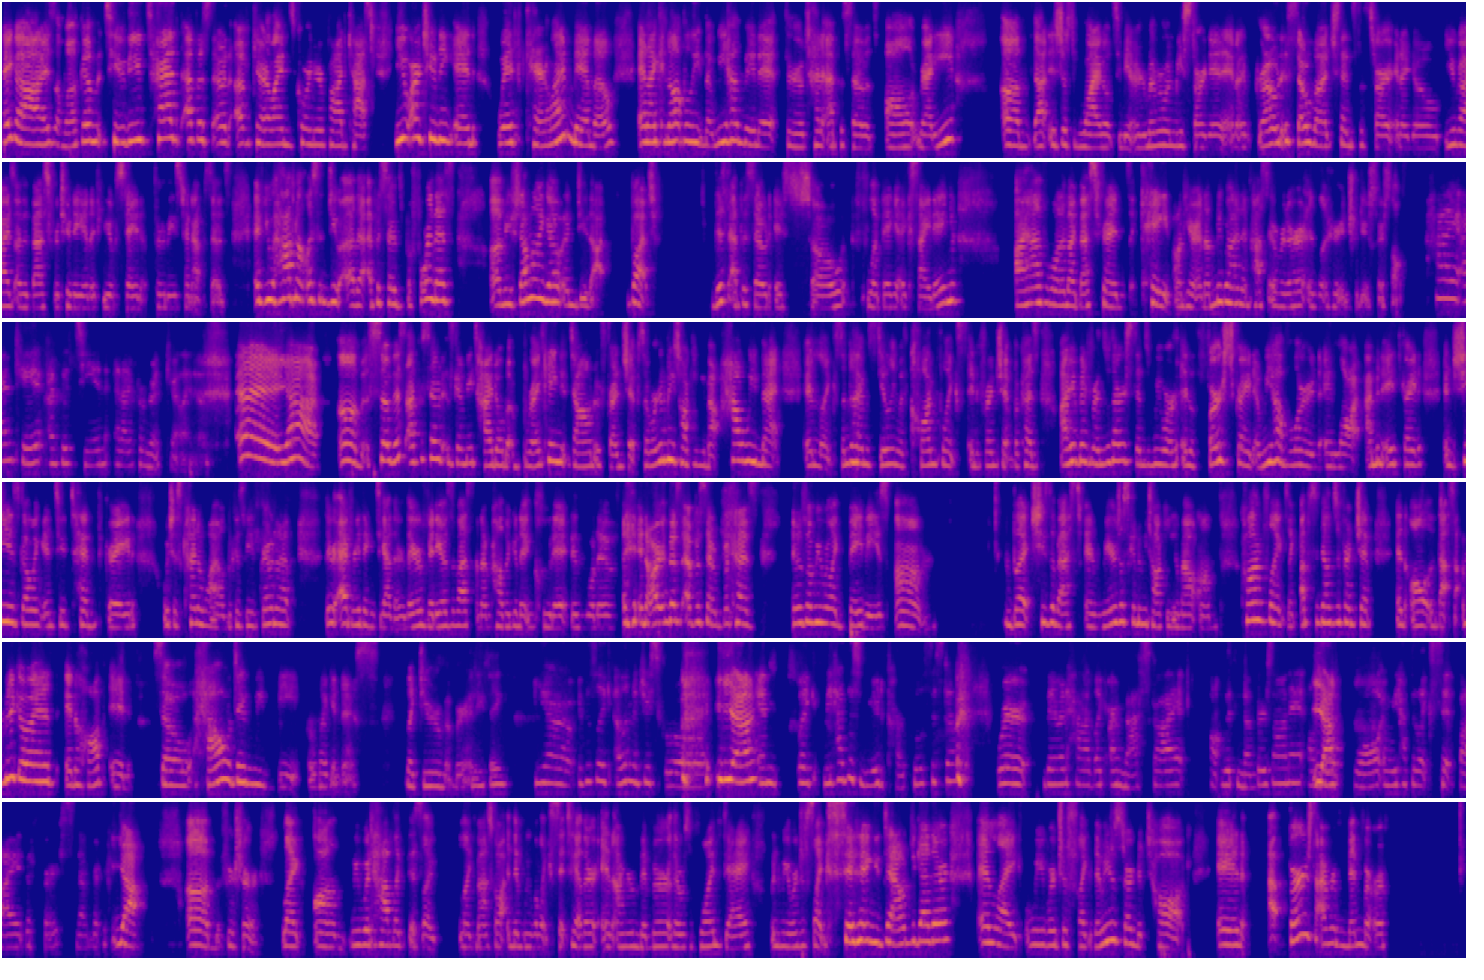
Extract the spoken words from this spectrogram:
Hey guys, welcome to the 10th episode of Caroline's Corner podcast. You are tuning in with Caroline Mamo, and I cannot believe that we have made it through 10 episodes already. Um, that is just wild to me. I remember when we started, and I've grown so much since the start. And I know you guys are the best for tuning in if you have stayed through these 10 episodes. If you have not listened to other episodes before this, um, you should definitely go and do that. But this episode is so flipping exciting. I have one of my best friends, Kate, on here, and I'm gonna go ahead and pass it over to her and let her introduce herself. Hi, I'm Kate. I'm 15 and I'm from North Carolina. Hey, yeah. Um, so this episode is gonna be titled Breaking Down Friendship. So we're gonna be talking about how we met and like sometimes dealing with conflicts in friendship because I have been friends with her since we were in first grade and we have learned a lot. I'm in eighth grade and she is going into 10th grade, which is kind of wild because we've grown up through everything together. There are videos of us, and I'm probably gonna include it in one of in our this episode because it was when we were like babies. Um, but she's the best, and we're just gonna be talking about um conflict, like ups and downs of friendship, and all of that. So I'm gonna go ahead and hop in. So how did we meet? Oh my goodness! Like, do you remember anything? Yeah, it was like elementary school. yeah. And like we had this weird carpool system where they would have like our mascot with numbers on it on yeah. the wall and we have to like sit by the first number. Yeah. Um for sure. Like um we would have like this like like mascot and then we would like sit together and i remember there was one day when we were just like sitting down together and like we were just like then we just started to talk and at first I remember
